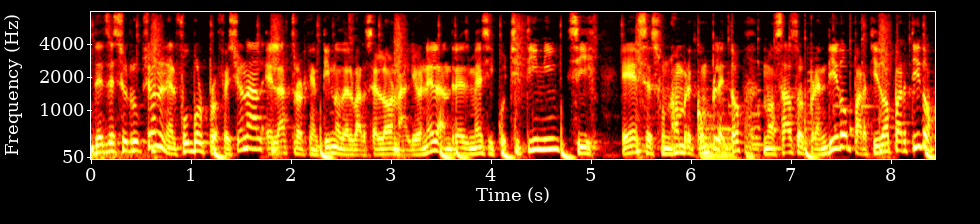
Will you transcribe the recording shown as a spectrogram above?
Desde su irrupción en el fútbol profesional, el astro argentino del Barcelona, Lionel Andrés Messi Cucitini, sí, ese es su nombre completo, nos ha sorprendido partido a partido,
